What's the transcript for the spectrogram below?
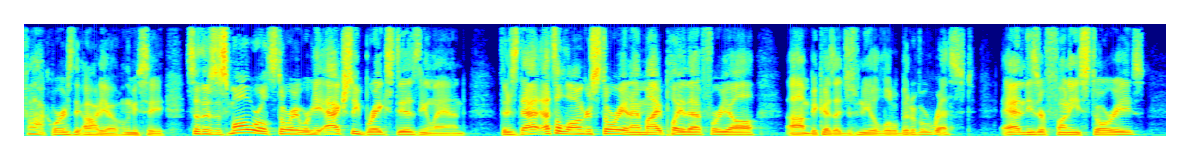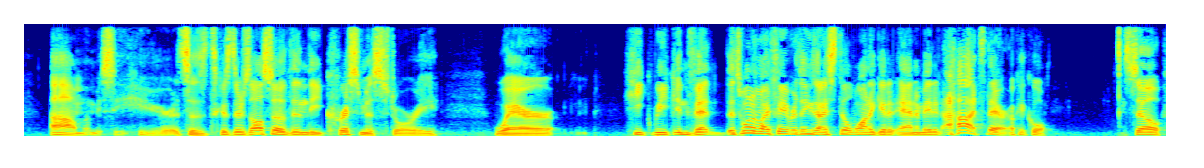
Fuck, where's the audio? Let me see. So there's a Small World story where he actually breaks Disneyland. There's that. That's a longer story, and I might play that for y'all um, because I just need a little bit of a rest. And these are funny stories. Um, let me see here. It says because there's also then the Christmas story where he we invent. It's one of my favorite things, and I still want to get it animated. Aha, it's there. Okay, cool. So,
